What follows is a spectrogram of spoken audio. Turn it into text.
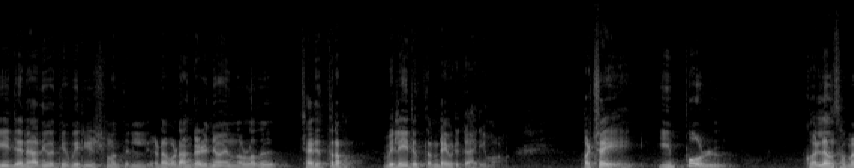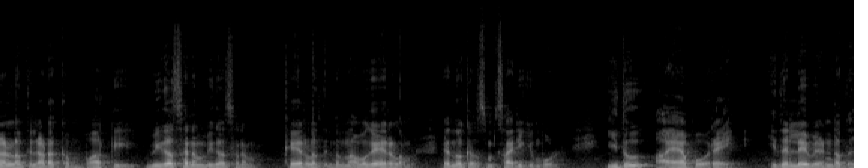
ഈ ജനാധിപത്യ പരീക്ഷണത്തിൽ ഇടപെടാൻ കഴിഞ്ഞോ എന്നുള്ളത് ചരിത്രം വിലയിരുത്തേണ്ട ഒരു കാര്യമാണ്. പക്ഷേ ഇപ്പോൾ കൊല്ലം സമ്മേളനത്തിലടക്കം പാർട്ടി വികസനം വികസനം കേരളത്തിന്റെ നവകേരളം എന്നൊക്കെ സംസാരിക്കുമ്പോൾ ഇത് ആയാൽ പോരെ ഇതല്ലേ വേണ്ടത്?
